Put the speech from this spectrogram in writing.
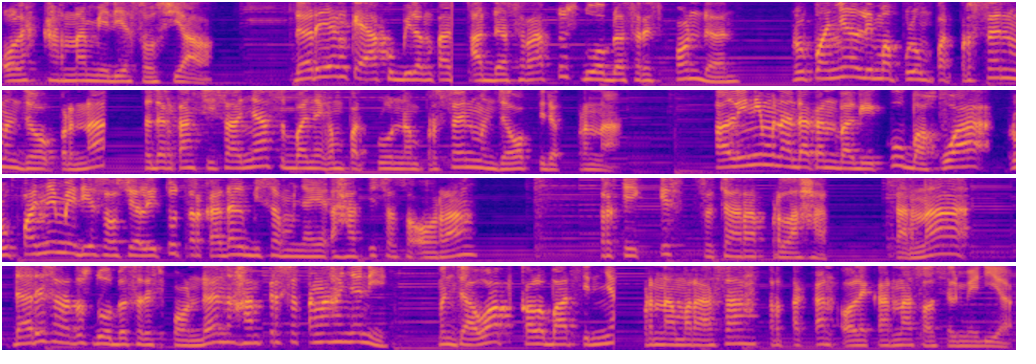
oleh karena media sosial? Dari yang kayak aku bilang tadi ada 112 responden, rupanya 54% menjawab pernah, sedangkan sisanya sebanyak 46% menjawab tidak pernah. Hal ini menandakan bagiku bahwa rupanya media sosial itu terkadang bisa menyayat hati seseorang terkikis secara perlahan. Karena dari 112 responden hampir setengahnya nih menjawab kalau batinnya pernah merasa tertekan oleh karena sosial media.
